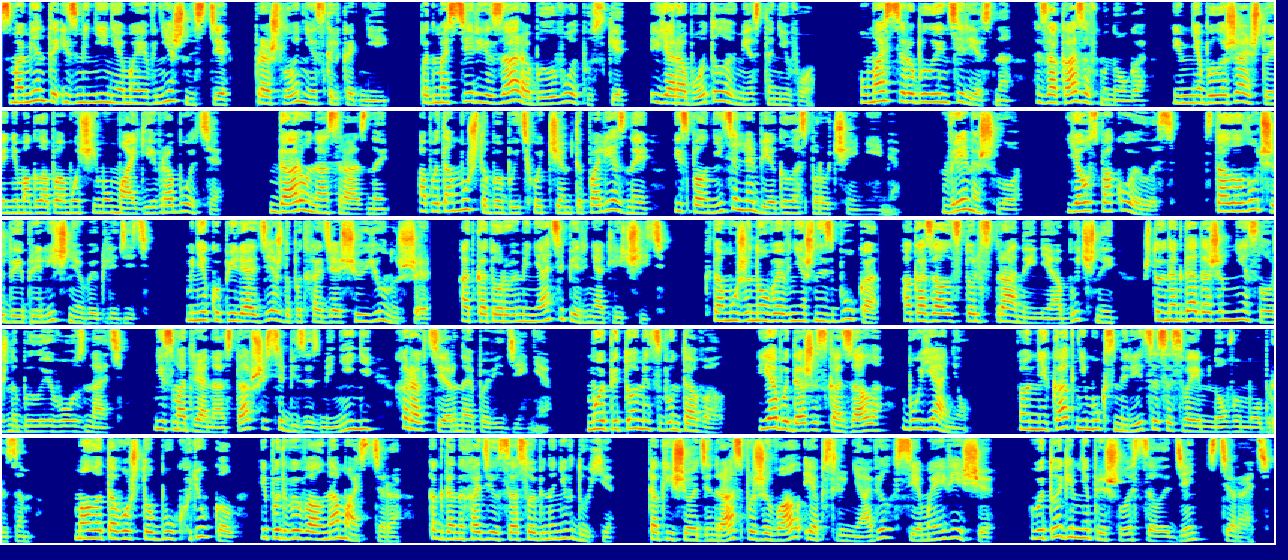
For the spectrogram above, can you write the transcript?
С момента изменения моей внешности прошло несколько дней. Подмастерье Зара был в отпуске, и я работала вместо него. У мастера было интересно, заказов много, и мне было жаль, что я не могла помочь ему магией в работе. Дар у нас разный, а потому, чтобы быть хоть чем-то полезной, исполнительно бегала с поручениями. Время шло. Я успокоилась. Стало лучше, да и приличнее выглядеть. Мне купили одежду, подходящую юноше, от которого меня теперь не отличить. К тому же новая внешность Бука оказалась столь странной и необычной, что иногда даже мне сложно было его узнать, несмотря на оставшееся без изменений характерное поведение. Мой питомец бунтовал, я бы даже сказала, буянил. Он никак не мог смириться со своим новым образом. Мало того, что Бук хрюкал и подвывал на мастера, когда находился особенно не в духе, так еще один раз пожевал и обслюнявил все мои вещи. В итоге мне пришлось целый день стирать.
